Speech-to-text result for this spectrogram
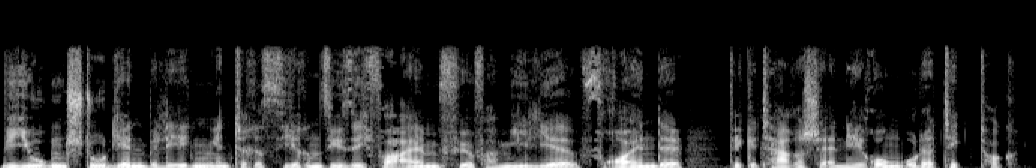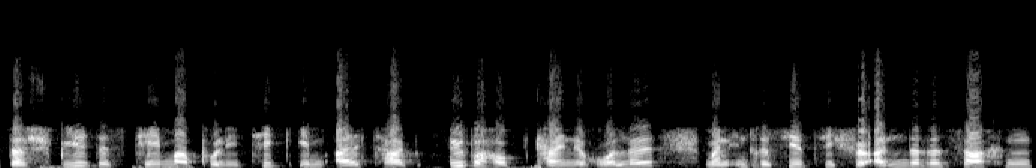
Wie Jugendstudien belegen, interessieren sie sich vor allem für Familie, Freunde, vegetarische Ernährung oder TikTok. Da spielt das Thema Politik im Alltag überhaupt keine Rolle. Man interessiert sich für andere Sachen, äh,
